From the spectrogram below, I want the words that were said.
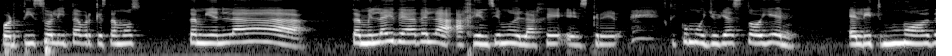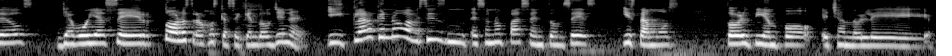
por ti solita porque estamos también la también la idea de la agencia de modelaje es creer, es que como yo ya estoy en Elite Models, ya voy a hacer todos los trabajos que hace Kendall Jenner. Y claro que no, a veces eso no pasa, entonces, y estamos todo el tiempo echándole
